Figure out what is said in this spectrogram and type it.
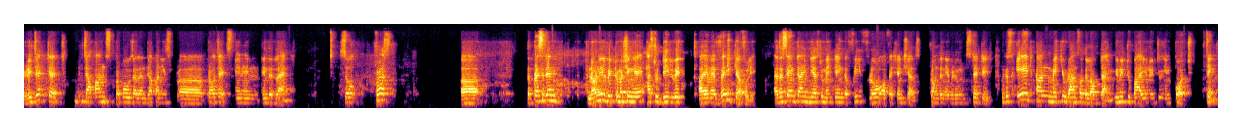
rejected Japan's proposal and Japanese uh, projects in, in, in the land. So first, uh, the president, Ranil Wickremesinghe, has to deal with IMF very carefully. At the same time, he has to maintain the free flow of essentials from the neighboring states because aid can't make you run for the long time. You need to buy, you need to import things.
